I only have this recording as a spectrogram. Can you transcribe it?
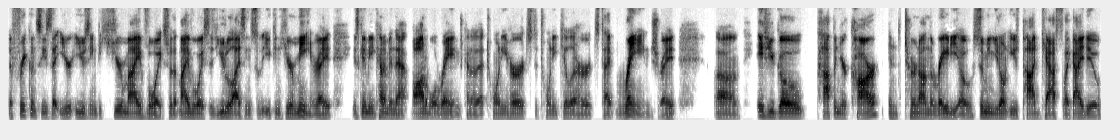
the frequencies that you're using to hear my voice, or that my voice is utilizing so that you can hear me, right? Is going to be kind of in that audible range, kind of that 20 hertz to 20 kilohertz type range, right? Um, if you go hop in your car and turn on the radio, assuming you don't use podcasts like I do,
